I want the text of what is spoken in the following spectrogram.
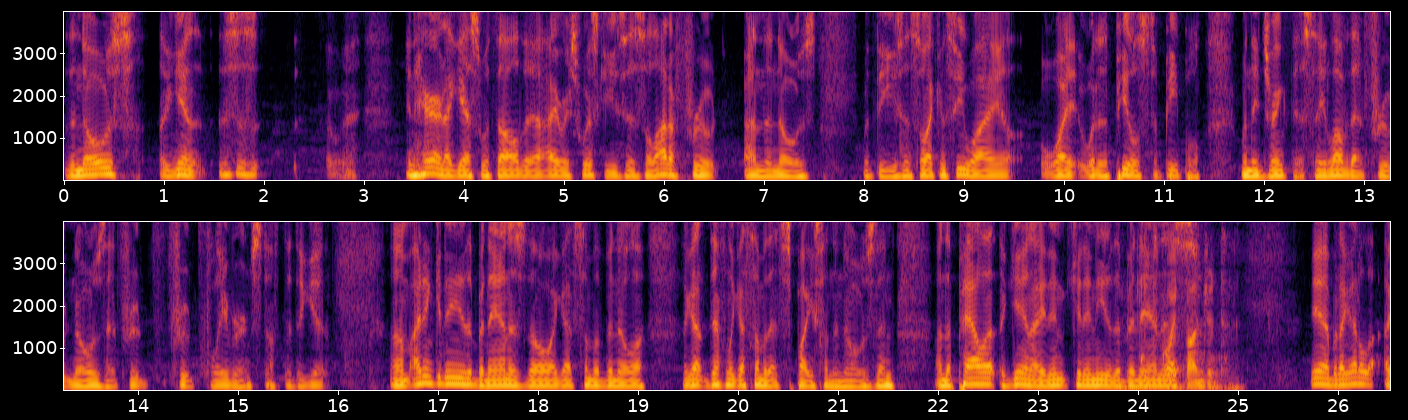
the nose again. This is inherent, I guess, with all the Irish whiskeys. Is a lot of fruit on the nose with these, and so I can see why why what it appeals to people when they drink this. They love that fruit nose, that fruit fruit flavor and stuff that they get. Um, I didn't get any of the bananas though. I got some of vanilla. I got definitely got some of that spice on the nose. Then on the palate, again, I didn't get any of the bananas. It's quite pungent. Yeah, but I got a lot, I,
